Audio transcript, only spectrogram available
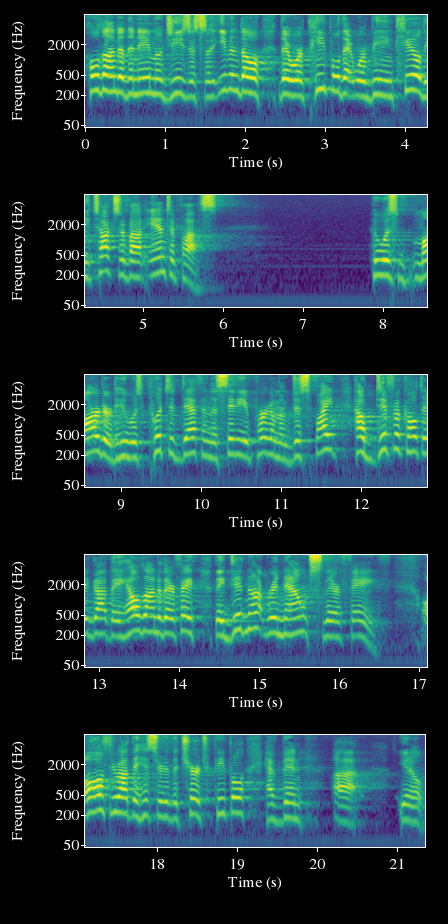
Hold on to the name of Jesus. So even though there were people that were being killed, he talks about Antipas who was martyred, who was put to death in the city of Pergamum. Despite how difficult it got, they held on to their faith. They did not renounce their faith. All throughout the history of the church, people have been, uh, you know,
